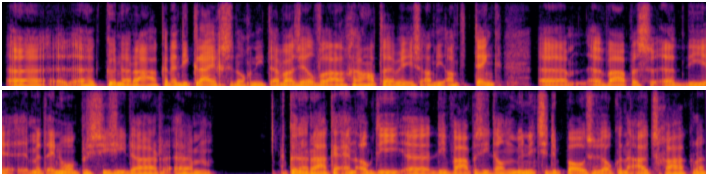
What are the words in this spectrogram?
eh, eh, kunnen raken. En die krijgen ze nog niet. En waar ze heel veel aan gehad hebben, is aan die antitank eh, wapens. die met enorme precisie daar. ehm, kunnen raken. En ook die, eh, die wapens die dan munitiedepots en zo kunnen uitschakelen.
